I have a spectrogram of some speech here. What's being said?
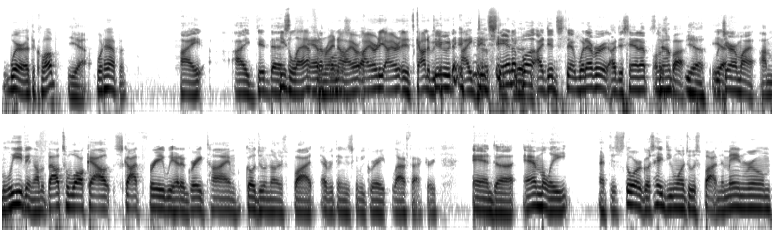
Where at the club? Yeah. What happened? I I did that. He's laughing right now. I. I already. I, it's got to be. Dude, I did stand up. On, I did stand whatever. I did stand up on the spot. yeah. with Yeah. Jeremiah. I'm leaving. I'm about to walk out scot free. We had a great time. Go do another spot. Everything is gonna be great. Laugh Factory. And uh, Emily at the store. Goes, hey, do you want to do a spot in the main room?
